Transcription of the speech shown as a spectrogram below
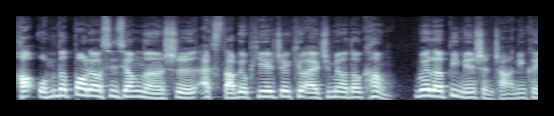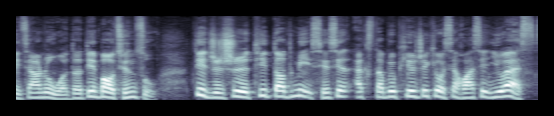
好，我们的爆料信箱呢是 xwpajq@gmail.com。为了避免审查，您可以加入我的电报群组，地址是 t.me 斜线 xwpajq 下划线 us。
